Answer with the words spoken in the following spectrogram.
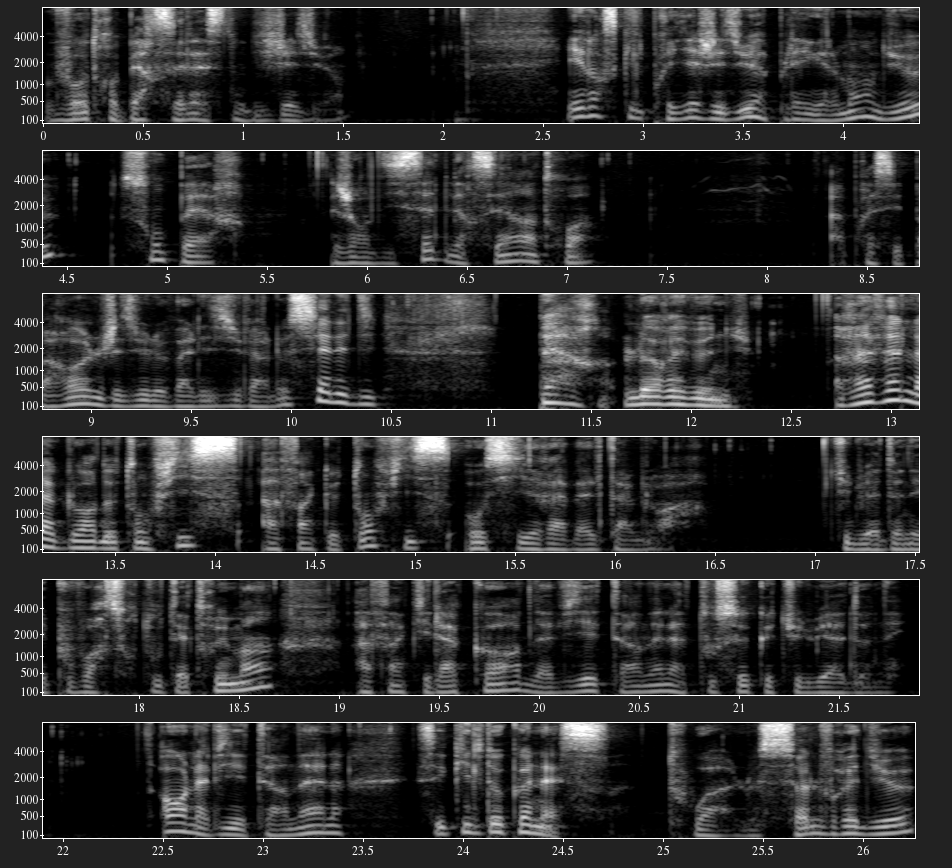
votre Père céleste, nous dit Jésus. Hein. Et lorsqu'il priait, Jésus appelait également Dieu son Père. Jean 17, versets 1 à 3. Après ces paroles, Jésus leva les yeux vers le ciel et dit Père, l'heure est venue. Révèle la gloire de ton Fils, afin que ton Fils aussi révèle ta gloire. Tu lui as donné pouvoir sur tout être humain, afin qu'il accorde la vie éternelle à tous ceux que tu lui as donnés. Or, la vie éternelle, c'est qu'ils te connaissent, toi, le seul vrai Dieu,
